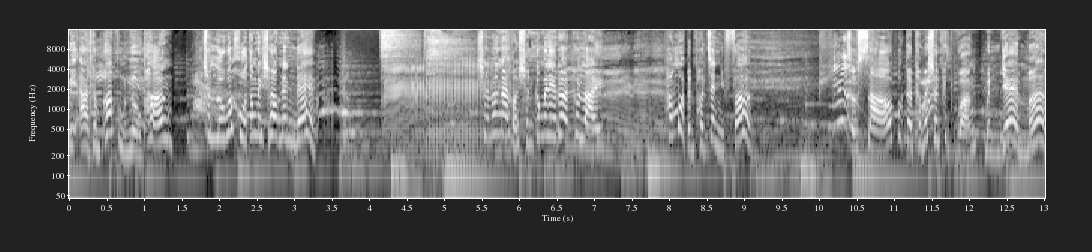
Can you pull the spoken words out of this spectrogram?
มีอาทำภาพของหนูพัง ฉันรู้ว่าครูต้องไม่ชอบแน่ๆฉันว่างานของฉันก็ไม่ได้รอดเท่าไหร่ ทั้งหมดเป็นเพราะเจนนิเฟอร์ สาวๆ พวกเธอทำให้ฉันผิดหวัง มันแย่มาก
